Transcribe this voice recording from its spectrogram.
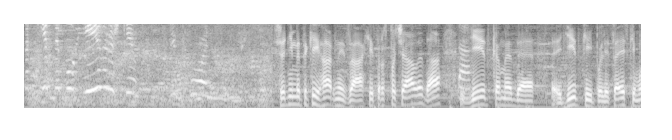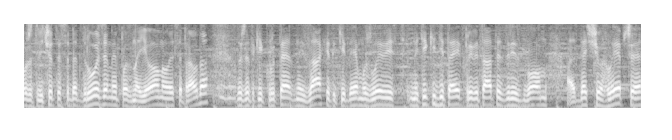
Такі типу іграшки прикольні. Сьогодні ми такий гарний захід розпочали да? з дітками, де е, дітки і поліцейські можуть відчути себе друзями, познайомилися, правда? Дуже такий крутезний захід, який дає можливість не тільки дітей привітати з Різдвом, а дещо глибше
